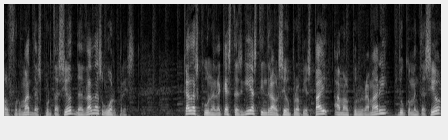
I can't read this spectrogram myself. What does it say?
el format d'exportació de dades WordPress. Cadascuna d'aquestes guies tindrà el seu propi espai amb el programari, documentació,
